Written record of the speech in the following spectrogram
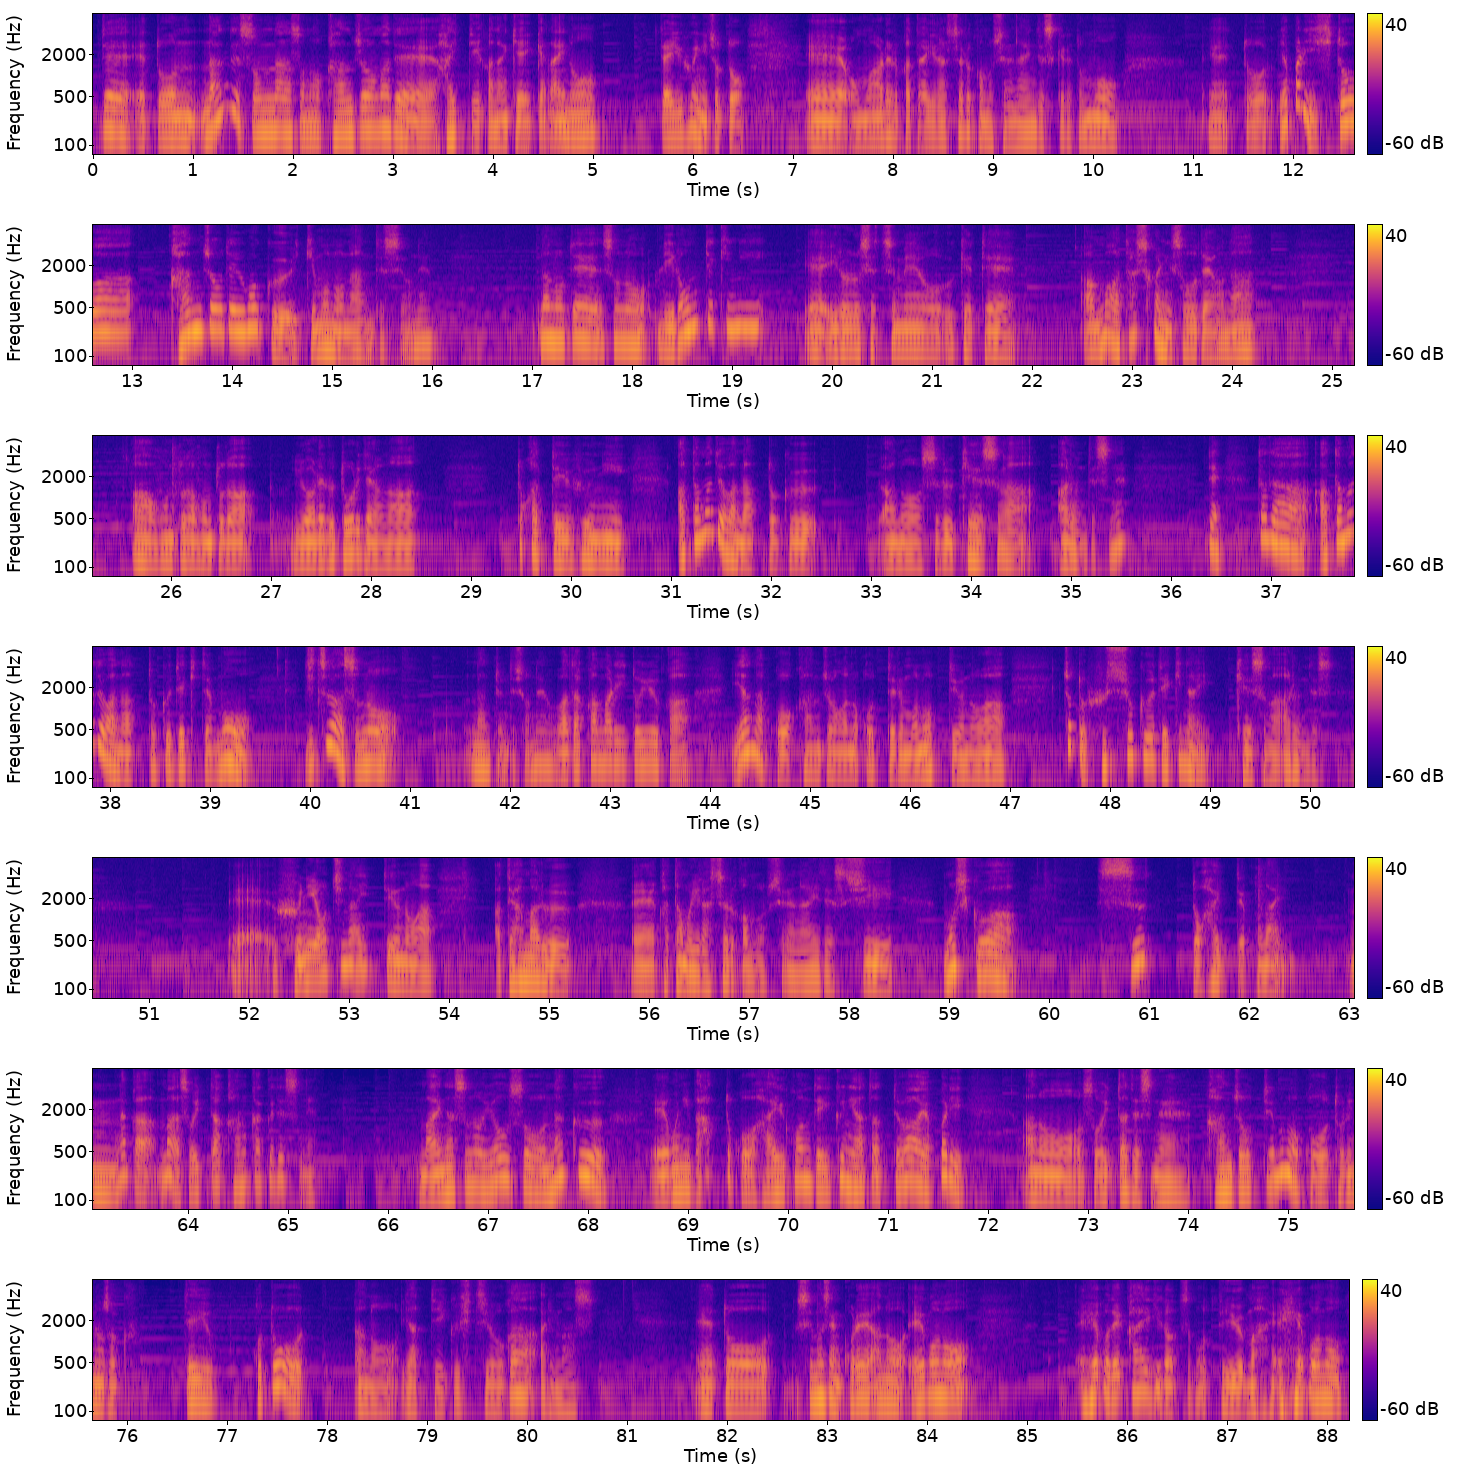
で、えっと、なんでそんなその感情まで入っていかなきゃいけないの？っていうふうにちょっとえー、思われる方いらっしゃるかもしれないんですけれども、えっ、とやっぱり人は感情で動く生き物なんですよね。なのでその理論的に、えー、いろいろ説明を受けてあまあ確かにそうだよな。ああ本当だ本当だ。言われる通りだよな。とかっていうふうに頭では納得あのするケースがあるんですね。でただ頭では納得できても実はその何て言うんでしょうね。わだかまりというか嫌なこう感情が残ってるものっていうのはちょっと払拭できないケースがあるんです。えー、腑に落ちないっていうのが当てはまる、えー、方もいらっしゃるかもしれないですしもしくはスッと入ってこない、うん、なんかまあそういった感覚ですね。マイナスの要素をなく英語にバッとこう入り込んでいくにあたってはやっぱりあのそういったですね感情っていうものをこう取り除くっていうことをあのやっていく必要があります。えっ、ー、とすいませんこれあの英語の英語で会議のツボっていう、まあ、英語の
